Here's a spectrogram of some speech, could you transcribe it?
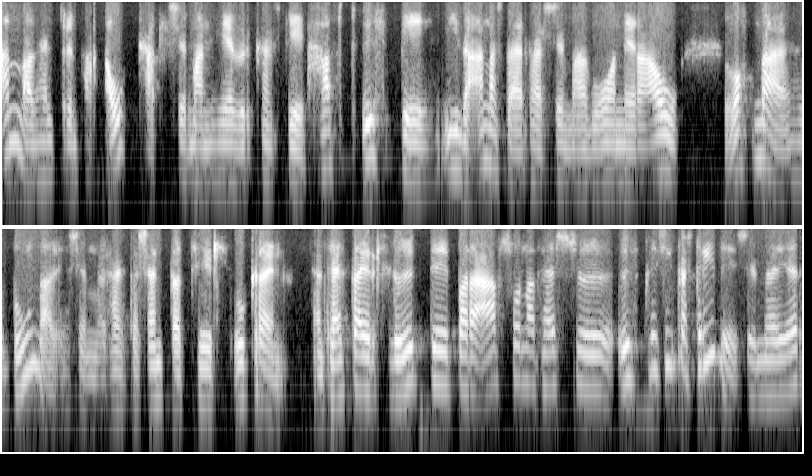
annað heldur en það ákall sem hann hefur kannski haft uppi í það annar staðar þar sem að vonir á vopna búnaði sem er hægt að senda til Úgrænu. En þetta er hluti bara af svona þessu upplýsingastríði sem er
